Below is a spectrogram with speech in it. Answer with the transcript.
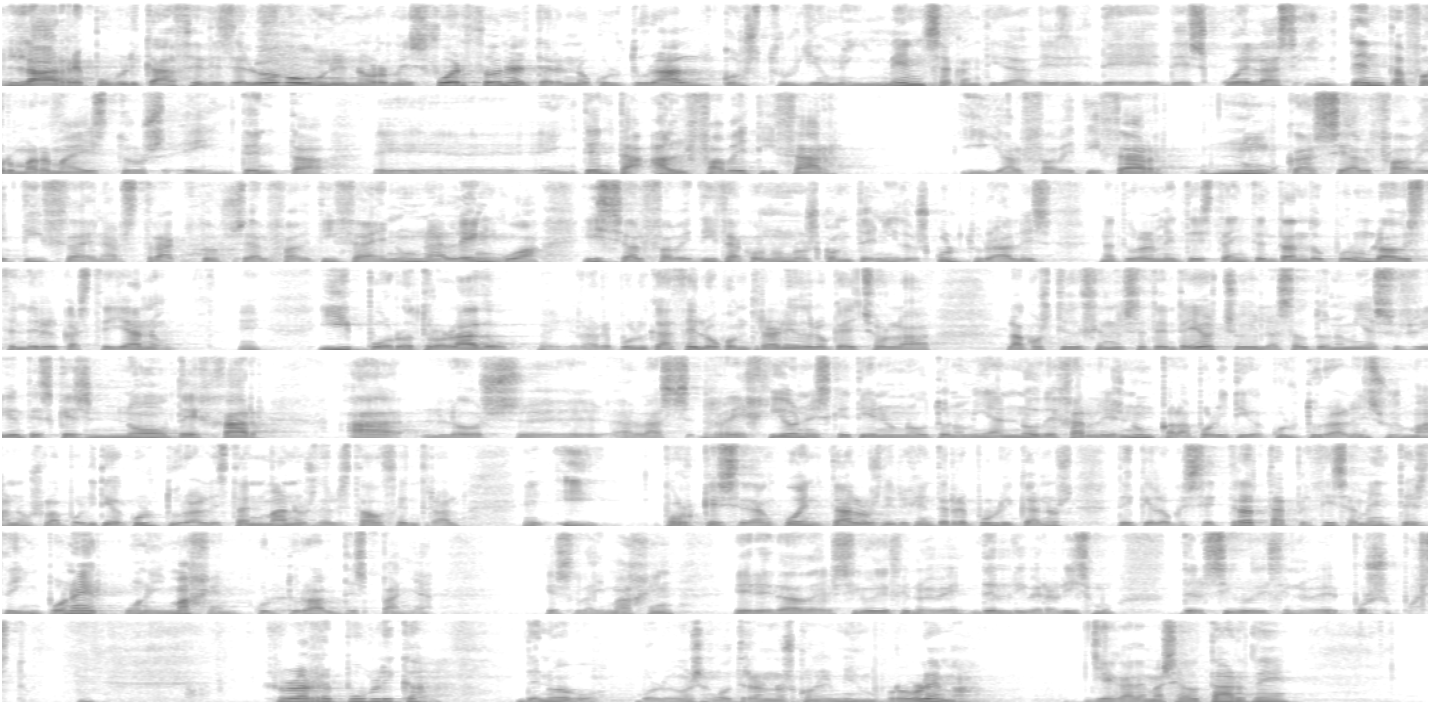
La República hace, desde luego, un enorme esfuerzo en el terreno cultural, construye una inmensa cantidad de, escuelas, intenta formar maestros e intenta, eh, e intenta alfabetizar y alfabetizar nunca se alfabetiza en abstracto, se alfabetiza en una lengua y se alfabetiza con unos contenidos culturales. Naturalmente está intentando, por un lado, extender el castellano ¿eh? y, por otro lado, eh, la República hace lo contrario de lo que ha hecho la, Constitución del 78 y las autonomías subsiguientes, que es no dejar a, los, eh, a, las regiones que tienen una autonomía, no dejarles nunca la política cultural en sus manos. La política cultural está en manos del Estado central y porque se dan cuenta los dirigentes republicanos de que lo que se trata precisamente es de imponer una imagen cultural de España, que es la imagen heredada del siglo XIX, del liberalismo del siglo XIX, por supuesto. Pero la República, de nuevo, volvemos a encontrarnos con el mismo problema. Llega demasiado tarde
